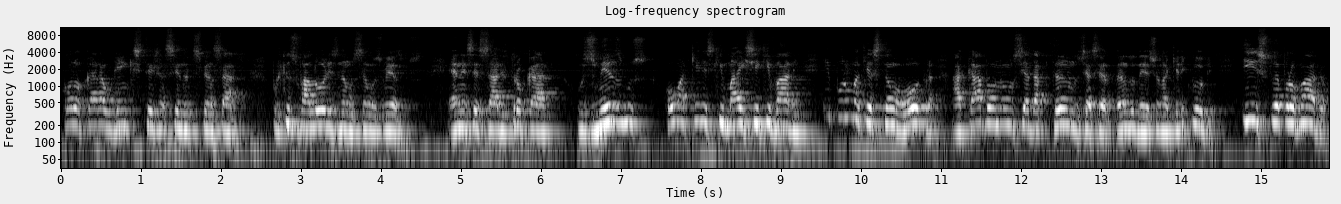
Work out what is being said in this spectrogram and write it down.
colocar alguém que esteja sendo dispensado, porque os valores não são os mesmos. É necessário trocar os mesmos ou aqueles que mais se equivalem e por uma questão ou outra acabam não se adaptando, se acertando nesse ou naquele clube. Isto é provável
